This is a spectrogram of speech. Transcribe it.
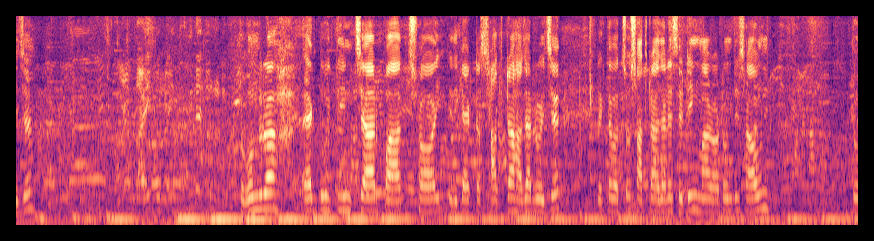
এই যে। তো বন্ধুরা, এক, দুই, তিন, চার, পাঁচ, ছয়, এদিকে একটা সাতটা হাজার রয়েছে। দেখতে পাচ্ছ, সাতটা হাজারের সেটিং মার অটন্তি সাউন্ড তো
